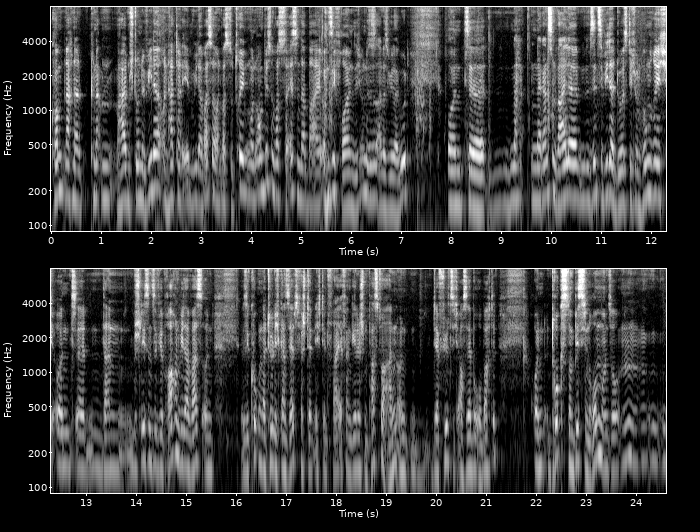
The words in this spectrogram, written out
kommt nach einer knappen halben Stunde wieder und hat dann eben wieder Wasser und was zu trinken und auch ein bisschen was zu essen dabei. Und sie freuen sich und es ist alles wieder gut. Und äh, nach einer ganzen Weile sind sie wieder durstig und hungrig und äh, dann beschließen sie, wir brauchen wieder was und sie gucken natürlich ganz selbstverständlich den freie evangelischen Pastor an und der fühlt sich auch sehr beobachtet und druckst so ein bisschen rum und so, mm,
